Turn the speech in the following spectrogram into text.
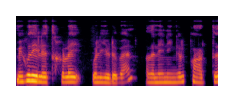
மிகுதி எழுத்துக்களை வெளியிடுவேன். அதனை நீங்கள் பார்த்து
